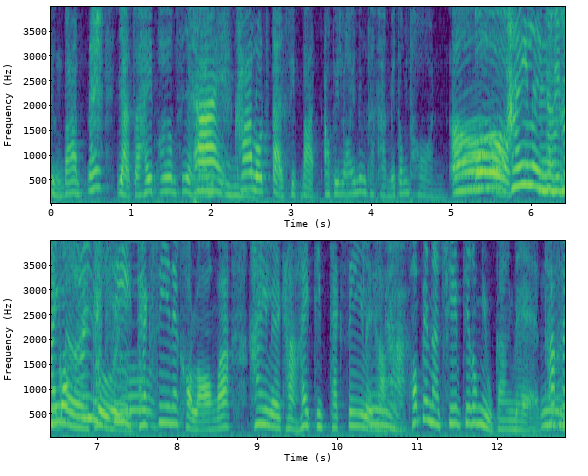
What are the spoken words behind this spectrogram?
ถึงบ้านแน่อยากจะให้เพิ่มซะอย่างใช่นั้นค่ารถ 80 บาท เอาไปร้อยหนึ่งเถอะค่ะไม่ต้องทอนอ๋อเออให้เลยอยู่นะดีๆให้ก็เลยให้เลยแท็กซี่แท็กซี่เนี่ยขอร้องว่าให้เลยค่ะ ให้ทิปแท็กซี่เลยค่ะ อืมเพราะเป็นอาชีพที่ต้องอยู่กลางแดด ถ้าใคร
